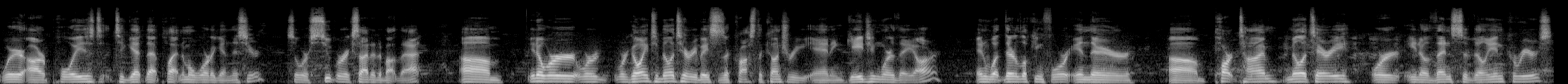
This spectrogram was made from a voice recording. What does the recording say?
We are poised to get that platinum award again this year. So we're super excited about that. Um, you know, we're, we're, we're going to military bases across the country and engaging where they are and what they're looking for in their um, part-time military or you know then civilian careers.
